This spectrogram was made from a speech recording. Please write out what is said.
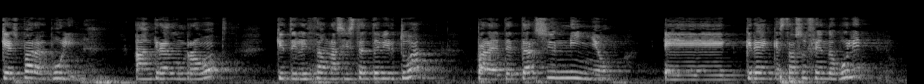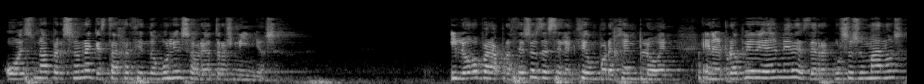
que es para el bullying. Han creado un robot que utiliza un asistente virtual para detectar si un niño eh, creen que está sufriendo bullying o es una persona que está ejerciendo bullying sobre otros niños. Y luego para procesos de selección, por ejemplo, en, el propio IBM, desde recursos humanos,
